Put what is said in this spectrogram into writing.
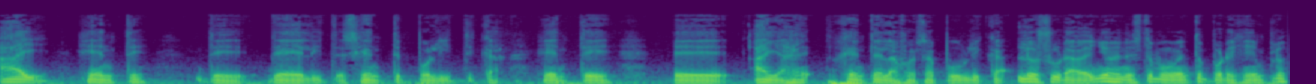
hay gente de, de élites, gente política, gente eh, hay gente de la fuerza pública. Los urabeños en este momento, por ejemplo,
